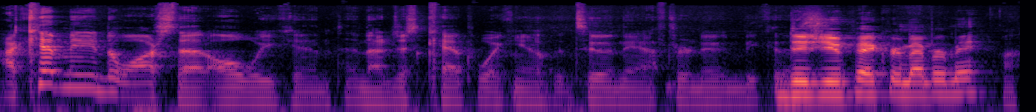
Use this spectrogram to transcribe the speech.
I kept meaning to watch that all weekend, and I just kept waking up at two in the afternoon because, Did you pick Remember Me? of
